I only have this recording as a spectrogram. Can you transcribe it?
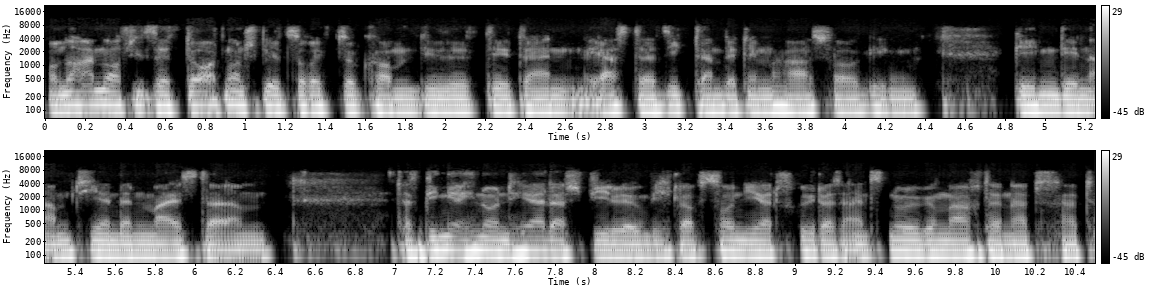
Um noch einmal auf dieses Dortmund-Spiel zurückzukommen, dieses, dein erster Sieg dann mit dem HSV gegen, gegen den amtierenden Meister. Das ging ja hin und her, das Spiel irgendwie. Ich glaube, Sonny hat früh das 1-0 gemacht, dann hat, hat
